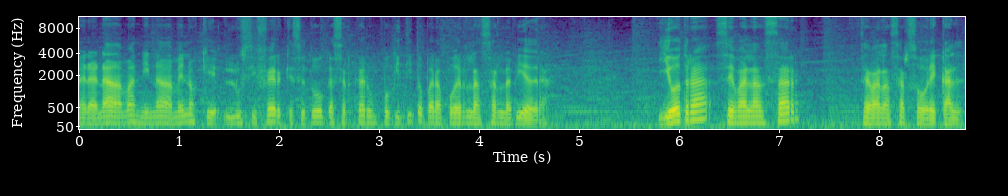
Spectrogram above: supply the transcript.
No era nada más ni nada menos que Lucifer, que se tuvo que acercar un poquitito para poder lanzar la piedra. Y otra se va a lanzar, se va a lanzar sobre Cal.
